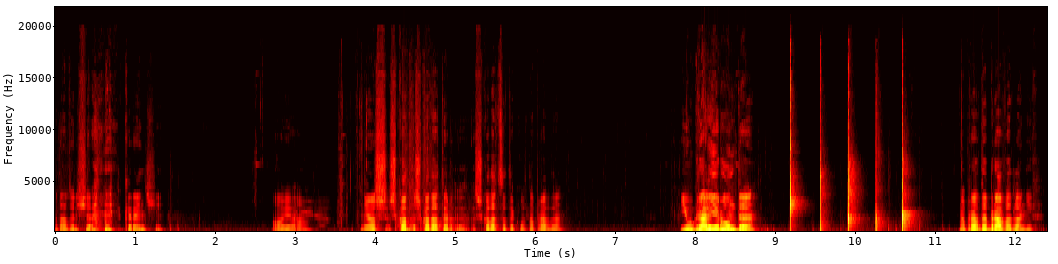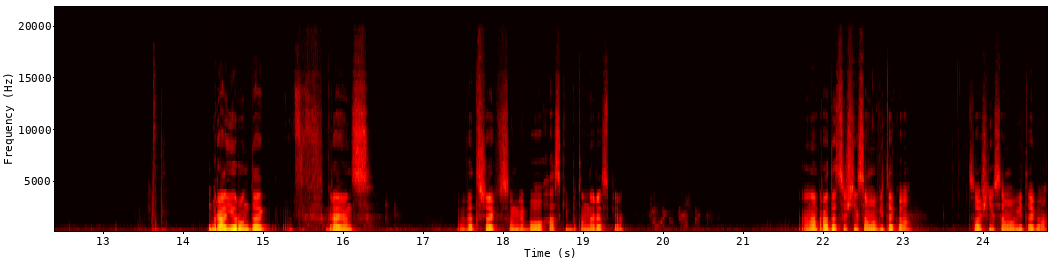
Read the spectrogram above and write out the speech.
A tamten się kręci. O ja. Nie, no, sz- szkoda, szkoda, ter, szkoda naprawdę. I ugrali rundę! Naprawdę brawa dla nich. Ugrali rundę w, grając we trzech w sumie, bo Husky był tam na respie. No naprawdę coś niesamowitego. Coś niesamowitego.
